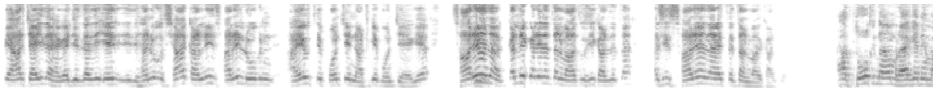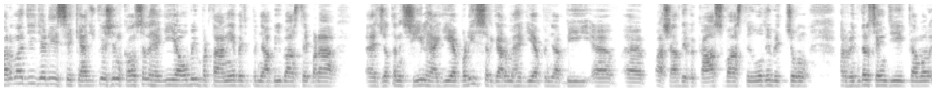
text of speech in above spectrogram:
ਪਿਆਰ ਚਾਹੀਦਾ ਹੈਗਾ ਜਿੱਦਾਂ ਦੀ ਇਹ ਸਾਨੂੰ ਉਤਸ਼ਾਹ ਕਰਨ ਲਈ ਸਾਰੇ ਲੋਕ ਆਏ ਉੱਥੇ ਪਹੁੰਚੇ ਨੱਠ ਕੇ ਪਹੁੰਚੇ ਹੈਗੇ ਆ। ਸਾਰਿਆਂ ਦਾ ਕੱਲੇ ਕੱਲੇ ਦਾ ਧੰਨਵਾਦ ਤੁਸੀਂ ਕਰ ਦਿੱਤਾ ਅਸੀਂ ਸਾਰਿਆਂ ਦਾ ਇੱਥੇ ਧੰਨਵਾਦ ਕਰਦੇ ਆ ਦੋ ਕੁ ਨਾਮ ਰਹਿ ਗਏ ਨੇ ਮਰਵਾ ਜੀ ਜਿਹੜੀ ਸਿੱਖ ਐਜੂਕੇਸ਼ਨ ਕਾਉਂਸਲ ਹੈਗੀ ਆ ਉਹ ਵੀ ਬਰਤਾਨੀਆ ਵਿੱਚ ਪੰਜਾਬੀ ਵਾਸਤੇ ਬੜਾ ਯਤਨਸ਼ੀਲ ਹੈਗੀ ਹੈ ਬੜੀ ਸਰਗਰਮ ਹੈਗੀ ਆ ਪੰਜਾਬੀ ਭਾਸ਼ਾ ਦੇ ਵਿਕਾਸ ਵਾਸਤੇ। ਉਹਦੇ ਵਿੱਚੋਂ ਹਰਵਿੰਦਰ ਸਿੰਘ ਜੀ ਕਮਰ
